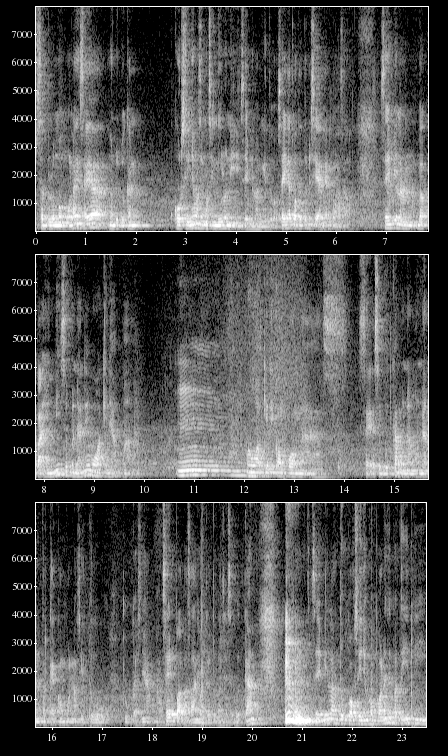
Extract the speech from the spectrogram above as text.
sebelum memulai saya mendudukan kursinya masing-masing dulu nih, saya bilang gitu. Saya ingat waktu itu di CNN kalau nggak salah. Saya bilang Bapak ini sebenarnya mewakili apa? Hmm. Mewakili Kompolnas. Saya sebutkan undang-undang terkait Kompolnas itu tugasnya apa? Saya lupa pasalnya waktu itu kan saya sebutkan. saya bilang tupoksinya Kompolnas seperti ini.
